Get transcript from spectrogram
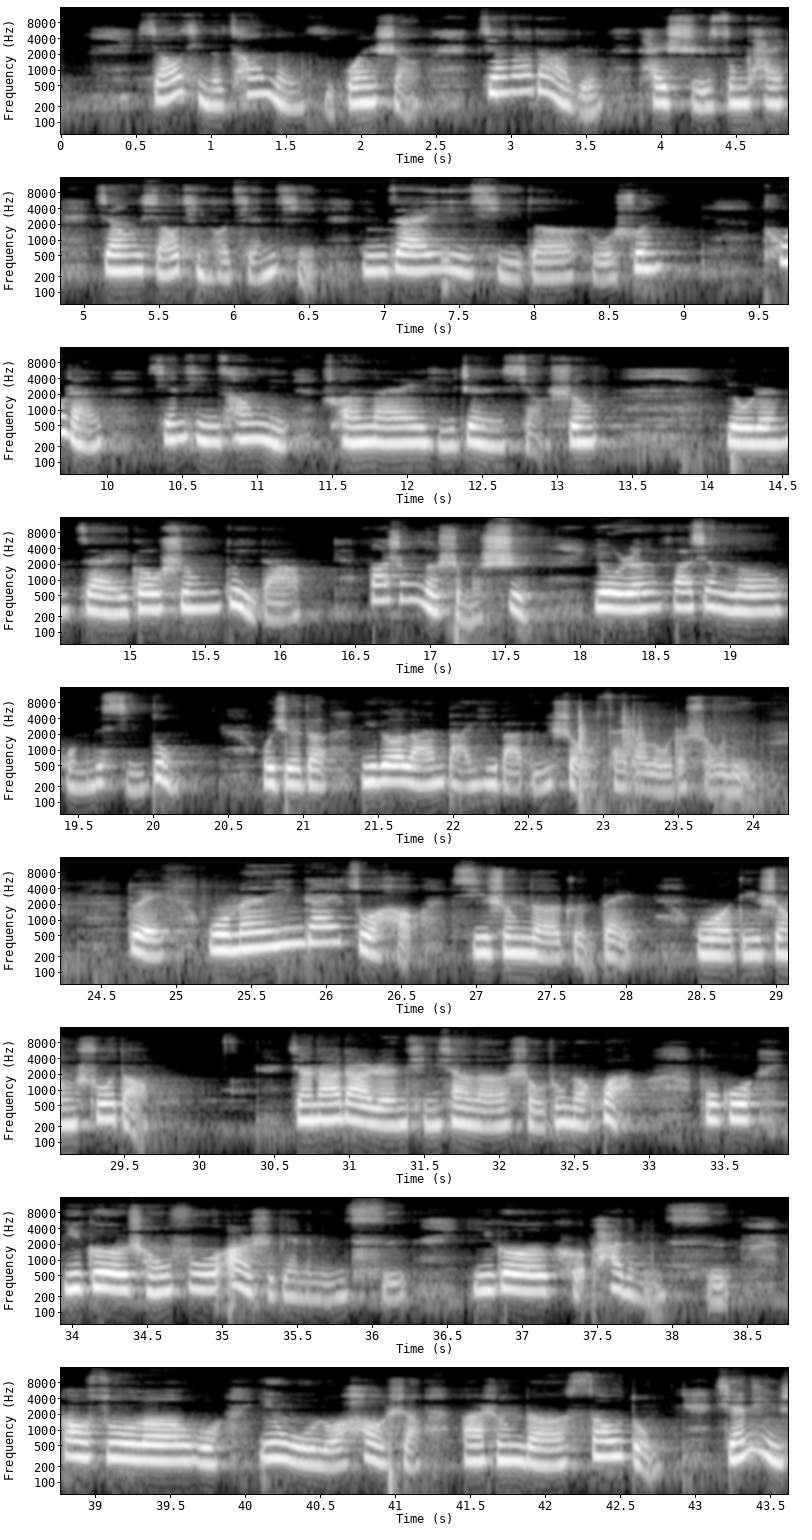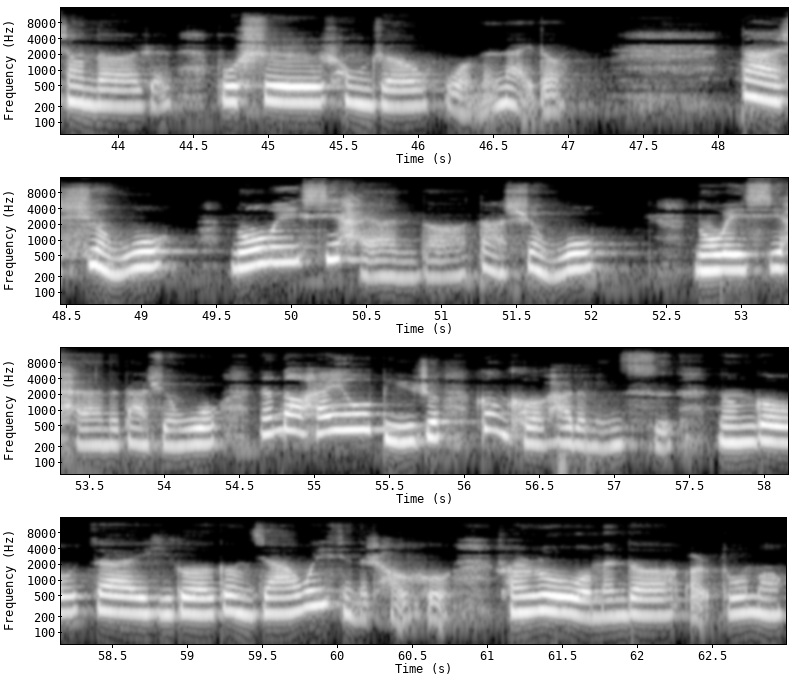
小艇的舱门已关上。加拿大人开始松开将小艇和潜艇拧在一起的螺栓。”突然，潜艇舱里传来一阵响声，有人在高声对答。发生了什么事？有人发现了我们的行动。我觉得尼德兰把一把匕首塞到了我的手里。对，我们应该做好牺牲的准备。我低声说道。加拿大人停下了手中的画，不过一个重复二十遍的名词，一个可怕的名词，告诉了我鹦鹉螺号上发生的骚动。潜艇上的人不是冲着我们来的。大漩涡，挪威西海岸的大漩涡。挪威西海岸的大漩涡，难道还有比这更可怕的名词，能够在一个更加危险的场合传入我们的耳朵吗？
